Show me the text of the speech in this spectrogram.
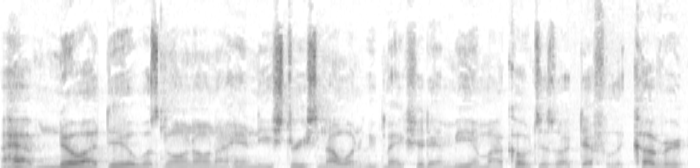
I have no idea what's going on out here in these streets, and I want to be make sure that me and my coaches are definitely covered.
